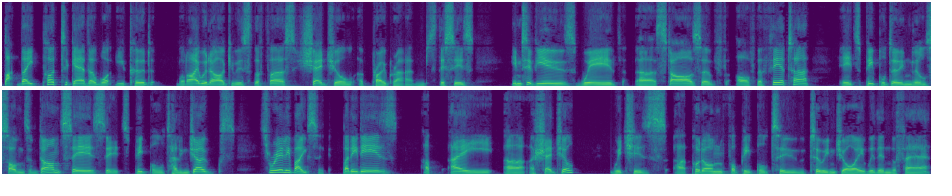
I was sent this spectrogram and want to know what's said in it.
But they put together what you could, what I would argue is the first schedule of programs. This is interviews with uh, stars of, of the theatre, it's people doing little songs and dances. It's people telling jokes. It's really basic, but it is a a, uh, a schedule which is uh, put on for people to to enjoy within the fair,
